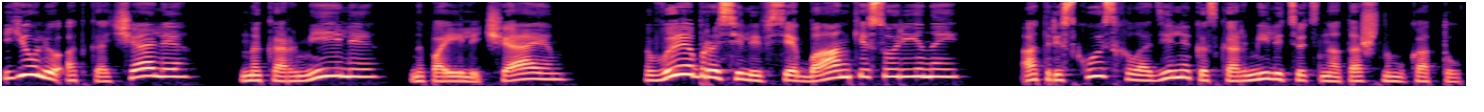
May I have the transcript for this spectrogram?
Юлю откачали, накормили, напоили чаем, выбросили все банки с уриной, а треску из холодильника скормили тете Наташиному коту.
